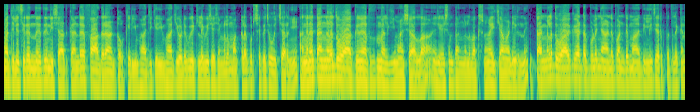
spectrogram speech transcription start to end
മജ്ലിസിൽ എന്നത് നിഷാദ് ഖാന്റെ ഫാദറാണ് കേട്ടോ കരീം ഹാജി. കരീം ഹാജിയോട് വീട്ടിലെ വിശേഷങ്ങളും മക്കളെ കുറിച്ചൊക്കെ ചോദിച്ചറിഞ്ഞ് അങ്ങനെ തങ്ങൾ ദുവാക്ക് നേതൃത്വം നൽകി മാഷാല്ല ശേഷം തങ്ങൾ ഭക്ഷണം കഴിക്കാൻ വേണ്ടിയിരുന്നു. തങ്ങളെ ദുവാക്ക് കേട്ടപ്പോൾ ഞാൻ പണ്ട് മതിൽ ചെറുപ്പത്തിലൊക്കെ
